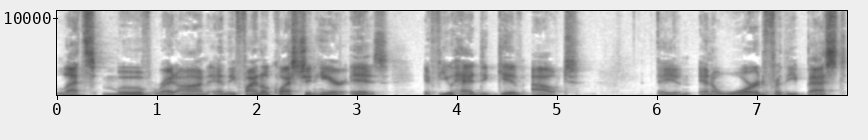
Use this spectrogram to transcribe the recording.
let's move right on. And the final question here is if you had to give out a, an award for the best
